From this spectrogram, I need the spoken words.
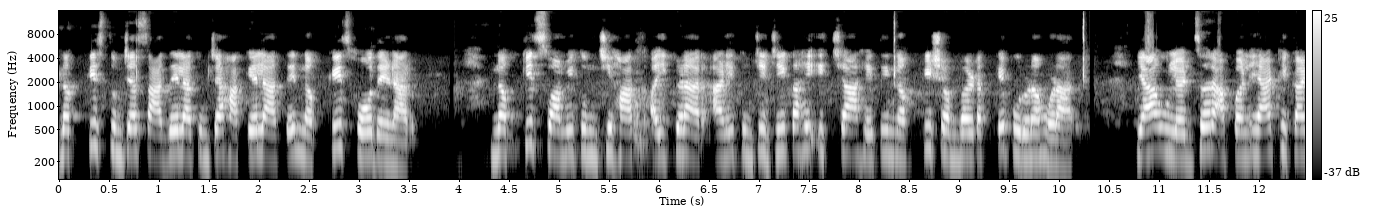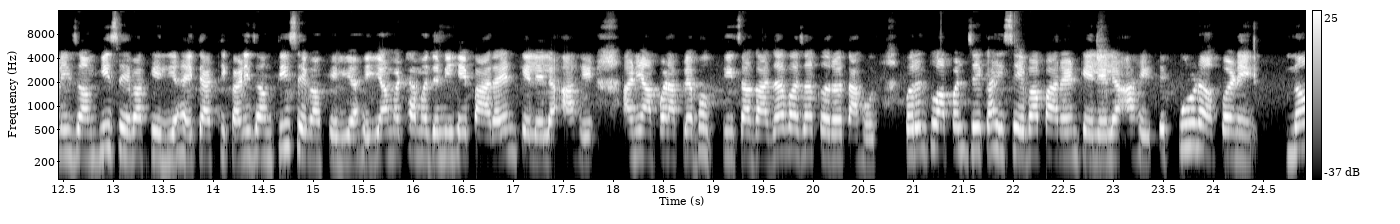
नक्कीच तुमच्या साधेला तुमच्या हाकेला ते नक्कीच हो देणार. नक्कीच स्वामी तुमची हाक ऐकणार आणि तुमची जी काही इच्छा आहे ती नक्की शंभर टक्के पूर्ण होणार. या उलट जर आपण या ठिकाणी जाऊन ही सेवा केली आहे त्या ठिकाणी जाऊन ती सेवा केली आहे या मठामध्ये मी हे पारायण केलेलं आहे आणि आपण आपल्या भक्तीचा गाजावाजा करत आहोत. परंतु आपण जे काही सेवा पारायण केलेल्या आहे ते पूर्णपणे न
